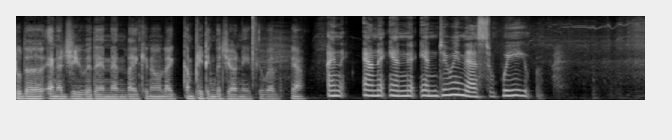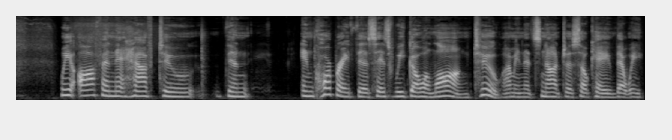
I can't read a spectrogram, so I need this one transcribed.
to the energy within and like you know like completing the journey if you will. Yeah. And and in in doing this we we often have to then incorporate this as we go along too. I mean, it's not just okay that we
